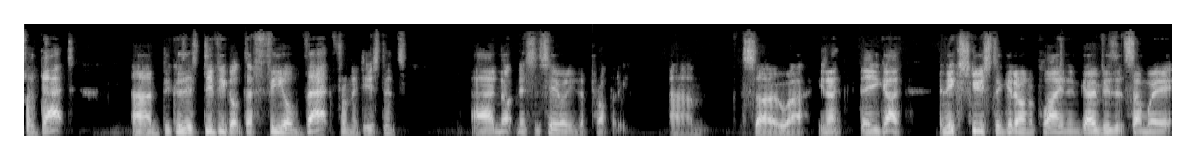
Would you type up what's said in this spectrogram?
for that um, because it's difficult to feel that from a distance, uh, not necessarily the property. Um, so, uh, you know, there you go. An excuse to get on a plane and go visit somewhere,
